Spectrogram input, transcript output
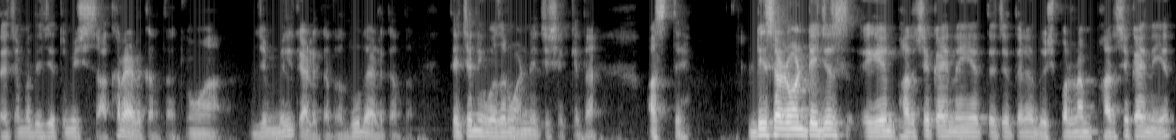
त्याच्यामध्ये जे तुम्ही साखर ॲड करता किंवा जे मिल्क ॲड करता दूध ॲड करता त्याच्याने वजन वाढण्याची शक्यता असते. डिसॲडव्हान्टेजेस एगेन फारसे काही नाही आहेत त्याचे त्याला दुष्परिणाम फारसे काही नाही आहेत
